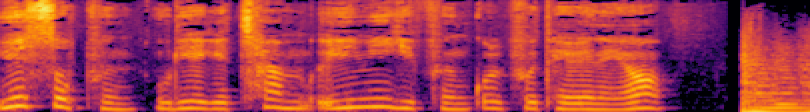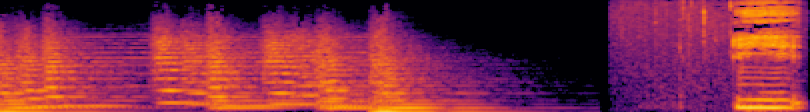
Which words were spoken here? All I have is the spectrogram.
US 오픈, 우리에게 참 의미 깊은 골프 대회네요. 이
